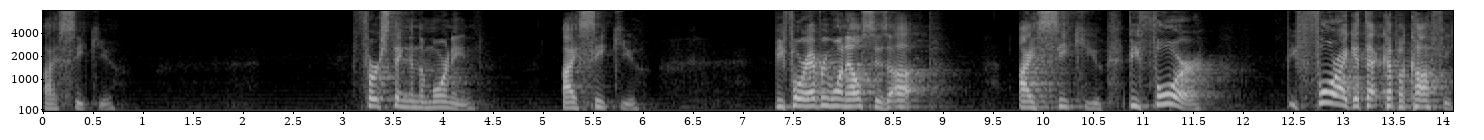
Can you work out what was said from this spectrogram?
I seek you. First thing in the morning, I seek you. Before everyone else is up, I seek you. Before, before I get that cup of coffee,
